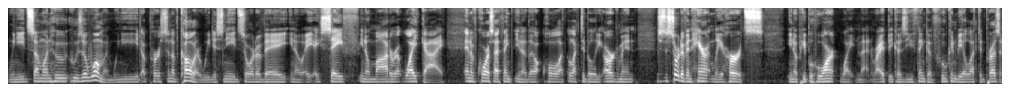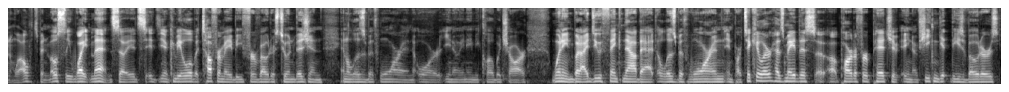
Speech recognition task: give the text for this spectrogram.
we need someone who, who's a woman? We need a person of color. We just need sort of a, you know, a, a safe, you know, moderate white guy. And of course, I think, you know, the whole electability argument just sort of inherently hurts you know people who aren't white men, right? Because you think of who can be elected president. Well, it's been mostly white men, so it's it you know, can be a little bit tougher maybe for voters to envision an Elizabeth Warren or you know an Amy Klobuchar winning. But I do think now that Elizabeth Warren in particular has made this a, a part of her pitch. If, you know if she can get these voters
